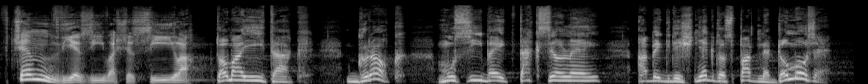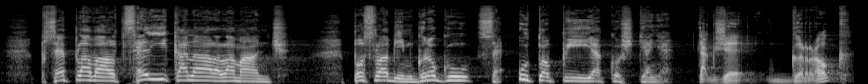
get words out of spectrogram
V čem vězí vaše síla? To mají tak. Grok musí být tak silný, aby když někdo spadne do moře, přeplaval celý kanál La Manche. Po slabým grogu se utopí jako štěně. Takže grok?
